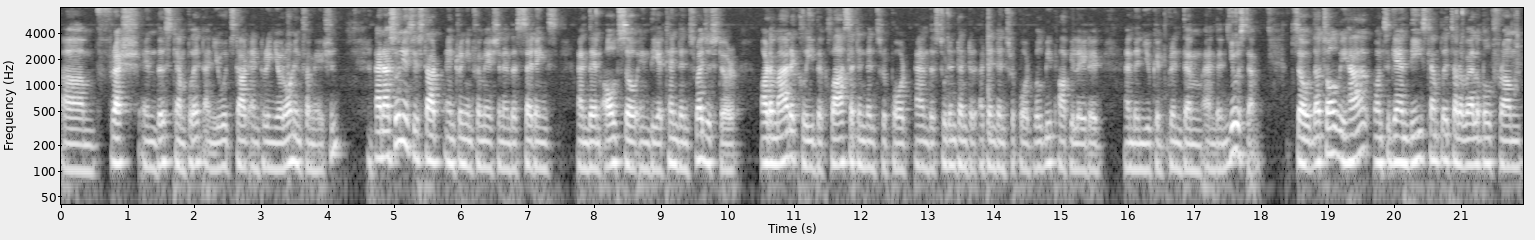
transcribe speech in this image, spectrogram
um, fresh in this template and you would start entering your own information. And as soon as you start entering information in the settings and then also in the attendance register, automatically the class attendance report and the student attendance report will be populated and then you could print them and then use them. So that's all we have. Once again, these templates are available from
